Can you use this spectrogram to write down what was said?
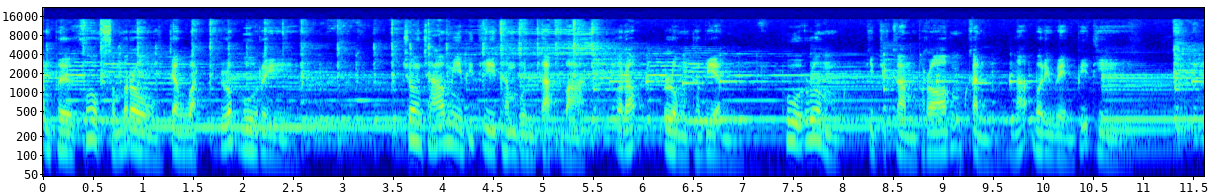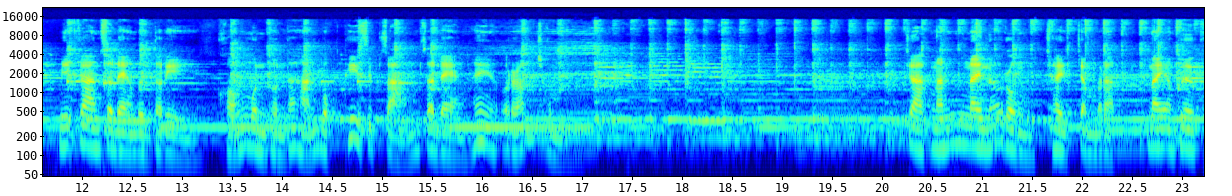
อำเภอโคกสำโรง จังหวัดลบบุรี ช่วงเช้ามีพิธีทำบุญตักบาตรรับลงทะเบียน ผู้ร่วมกิจกรรมพร้อมกันณบริเวณพิธี มีการแสดงดนตรี ของมณฑลทหารบกที่ 13 แสดงให้รับชม จากนั้นนายนรงชัยจำรัดในอำเภอโค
